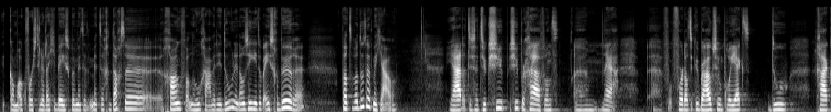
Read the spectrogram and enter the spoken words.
ik kan me ook voorstellen dat je bezig bent met, met de gedachtegang van hoe gaan we dit doen? En dan zie je het opeens gebeuren. Wat, wat doet dat met jou? Ja, dat is natuurlijk super, super gaaf. Want um, nou ja, uh, voordat ik überhaupt zo'n project doe, ga ik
